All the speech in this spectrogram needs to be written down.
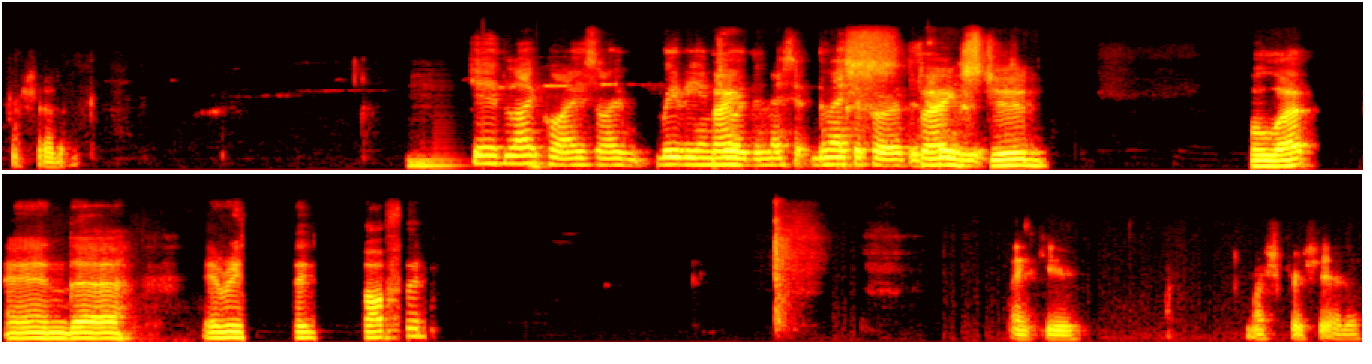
Appreciate it. Jed, likewise, I really enjoyed the, meta- the metaphor of the Thanks, tree. Jed. All that and uh, everything that you offered. Thank you. Much appreciated.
